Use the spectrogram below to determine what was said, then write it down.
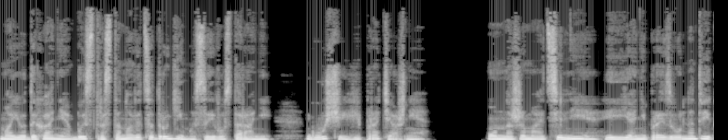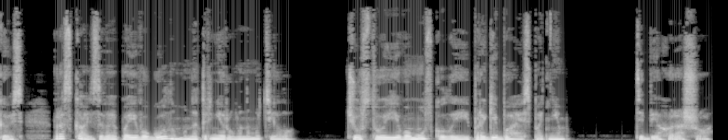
Мое дыхание быстро становится другим из-за его стараний, гуще и протяжнее. Он нажимает сильнее, и я непроизвольно двигаюсь, проскальзывая по его голому натренированному телу. Чувствую его мускулы и прогибаюсь под ним. «Тебе хорошо».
